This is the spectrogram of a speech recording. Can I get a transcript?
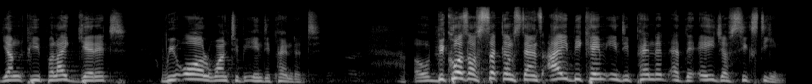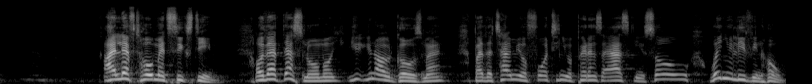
young people, I get it. We all want to be independent. Uh, because of circumstance, I became independent at the age of 16. I left home at 16. Oh, that, that's normal. You, you know how it goes, man. By the time you're 14, your parents are asking, you, So, when you leaving home?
